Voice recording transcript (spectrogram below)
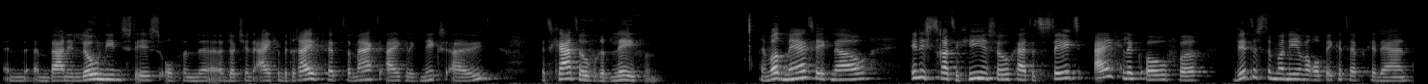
een, een baan in loondienst is of een, uh, dat je een eigen bedrijf hebt, dat maakt eigenlijk niks uit. Het gaat over het leven. En wat merkte ik nou? In die strategie en zo gaat het steeds eigenlijk over: dit is de manier waarop ik het heb gedaan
